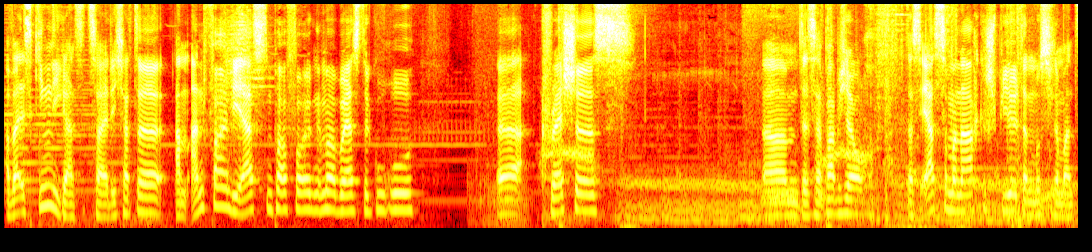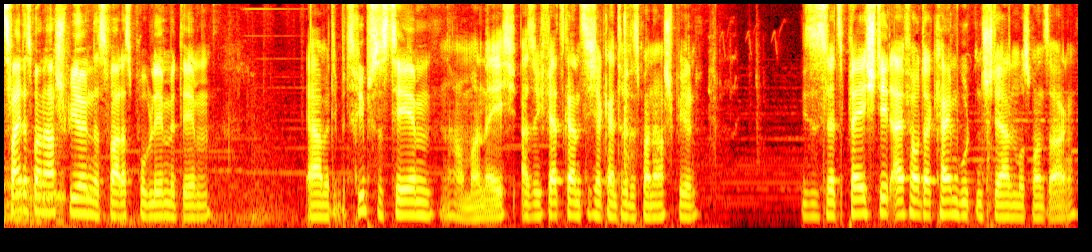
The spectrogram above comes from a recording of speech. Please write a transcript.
Aber es ging die ganze Zeit. Ich hatte am Anfang die ersten paar Folgen immer Where's the Guru, äh, Crashes, ähm, deshalb habe ich auch das erste Mal nachgespielt, dann musste ich nochmal ein zweites Mal nachspielen. Das war das Problem mit dem, ja, mit dem Betriebssystem. Oh Mann, ey, ich, also ich werde es ganz sicher kein drittes Mal nachspielen. Dieses Let's Play steht einfach unter keinem guten Stern, muss man sagen.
